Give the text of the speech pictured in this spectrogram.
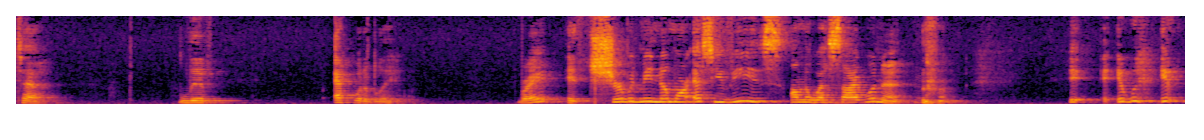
to live equitably? Right? It sure would mean no more SUVs on the west side, wouldn't it? it, it, it, it,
